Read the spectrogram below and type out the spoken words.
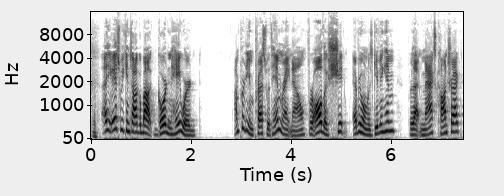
I guess we can talk about Gordon Hayward. I'm pretty impressed with him right now for all the shit everyone was giving him for that max contract.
